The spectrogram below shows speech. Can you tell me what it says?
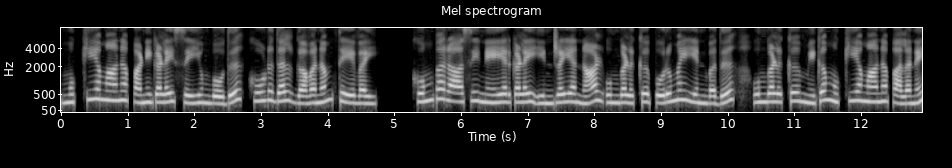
முக்கியமான பணிகளை செய்யும்போது கூடுதல் கவனம் தேவை. கும்ப ராசி நேயர்களை இன்றைய நாள் உங்களுக்கு பொறுமை என்பது உங்களுக்கு மிக முக்கியமான பலனை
